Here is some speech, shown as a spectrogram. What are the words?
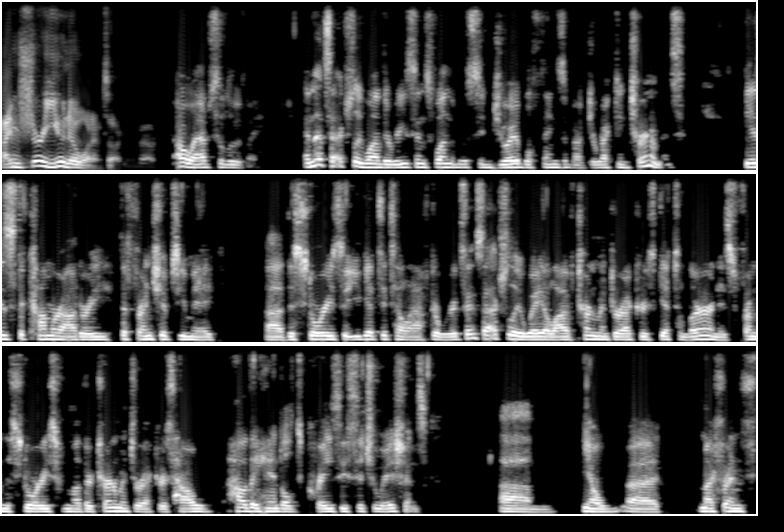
I'm sure you know what I'm talking about. Oh, absolutely. And that's actually one of the reasons, one of the most enjoyable things about directing tournaments is the camaraderie, the friendships you make, uh, the stories that you get to tell afterwards. It's actually a way a lot of tournament directors get to learn is from the stories from other tournament directors, how, how they handled crazy situations. Um, you know, uh, my friends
